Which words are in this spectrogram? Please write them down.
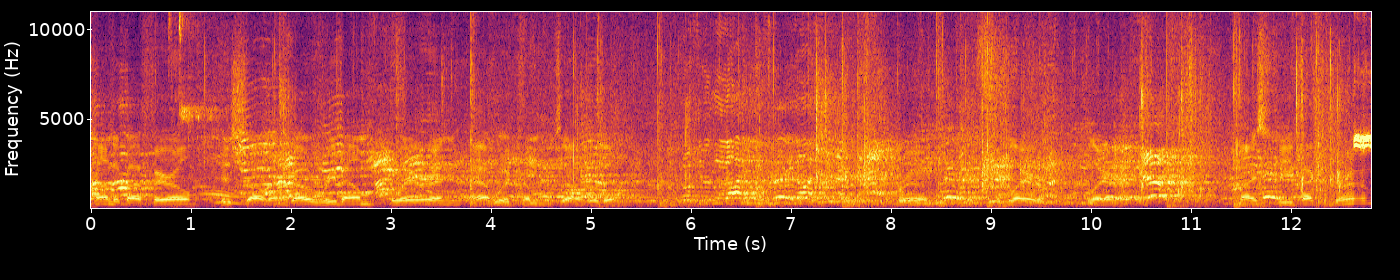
Hounded by Ferrell. His shot won't go. Rebound Blair and Atwood comes out with it. Broome. Blair. Blair. Nice feed back to Broome.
